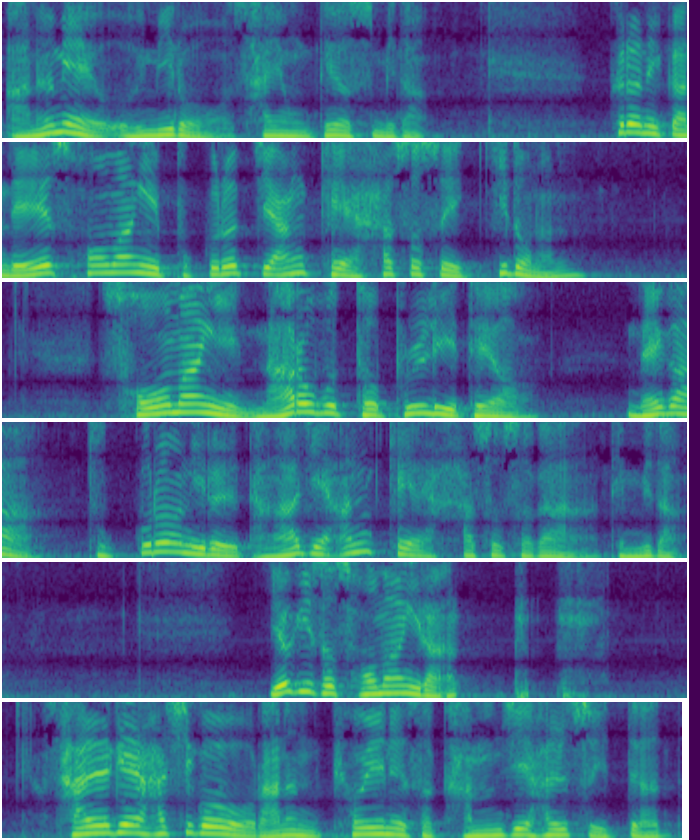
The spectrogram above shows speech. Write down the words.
않음의 의미로 사용되었습니다. 그러니까 내 소망이 부끄럽지 않게 하소서의 기도는 소망이 나로부터 분리되어 내가 부끄러운 일을 당하지 않게 하소서가 됩니다. 여기서 소망이란 살게 하시고라는 표현에서 감지할 수 있듯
